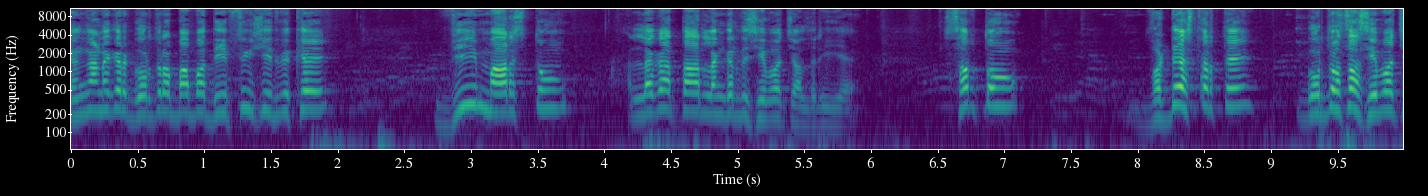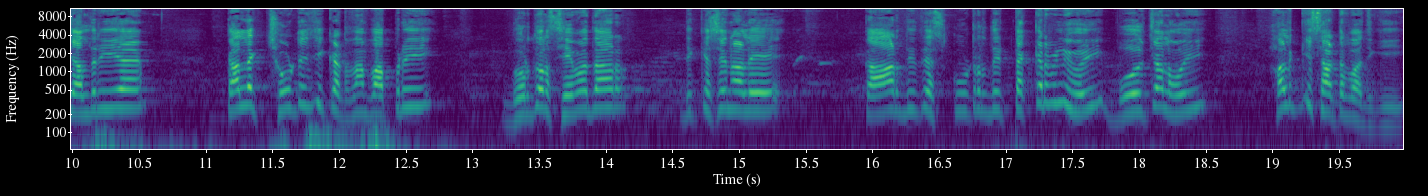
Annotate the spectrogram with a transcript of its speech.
ਗੰਗਾਨਗਰ ਗੁਰਦੁਆਰਾ ਬਾਬਾ ਦੀਪ ਸਿੰਘ ਸ਼ਹੀਦ ਵਿਖੇ 20 ਮਾਰਚ ਤੋਂ ਲਗਾਤਾਰ ਲੰਗਰ ਦੀ ਸੇਵਾ ਚੱਲ ਰਹੀ ਹੈ। ਸਭ ਤੋਂ ਵੱਡੇ ਸਤਰ ਤੇ ਗੁਰਦੁਆਰਾ ਸਾਹਿਬ ਸੇਵਾ ਚੱਲ ਰਹੀ ਹੈ। ਕੱਲ ਇੱਕ ਛੋਟੀ ਜਿਹੀ ਘਟਨਾ ਵਾਪਰੀ। ਗੁਰਦੁਆਰਾ ਸੇਵਾਦਾਰ ਦੀ ਕਿਸੇ ਨਾਲ ਇਹ ਕਾਰ ਦੀ ਤੇ ਸਕੂਟਰ ਦੀ ਟੱਕਰ ਵੀ ਨਹੀਂ ਹੋਈ, ਬੋਲਚਾਲ ਹੋਈ, ਹਲਕੀ ਸੱਟ ਵੱਜ ਗਈ।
